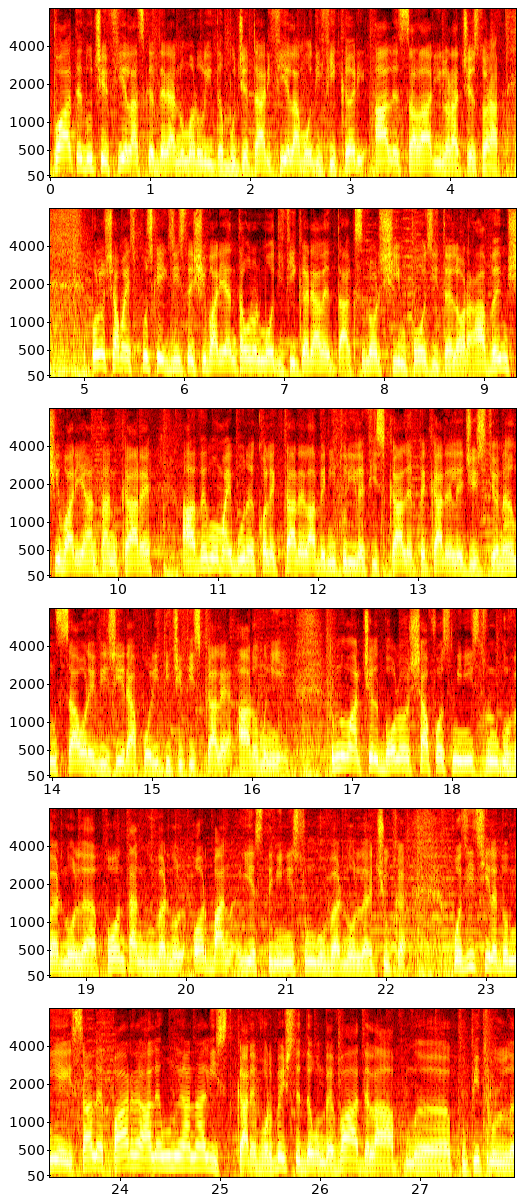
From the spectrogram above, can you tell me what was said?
poate duce fie la scăderea numărului de bugetari, fie la modificări ale salariilor acestora. Boloș a mai spus că există și varianta unor modificări ale taxelor și impozitelor. Avem și varianta în care avem o mai bună colectare la veniturile fiscale pe care le gestionăm sau revizuirea politicii fiscale a României. Domnul Marcel Boloș a fost ministru în guvernul Ponta, în guvernul Orban este ministru în guvernul Ciucă. Pozițiile domniei sale par ale unui analist care vorbește de undeva de la uh, pupitrul uh,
